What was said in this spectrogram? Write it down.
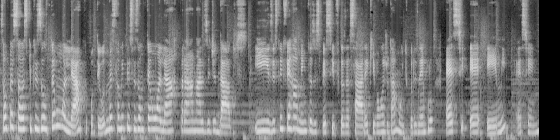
São pessoas que precisam ter um olhar para o conteúdo, mas também precisam ter um olhar para a análise de dados. E existem ferramentas específicas dessa área que vão ajudar muito. Por exemplo, SEM, SEM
